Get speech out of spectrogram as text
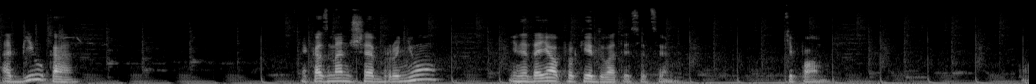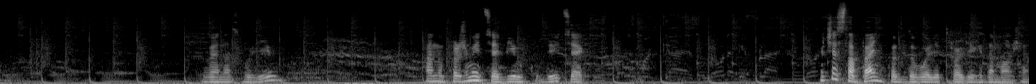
абілка, яка зменшує броню і не дає опрокидуватися цим типам. Вена з гулів. А ну прожми цю білку, дивіться як. Хоча слабенько доволі тролік дамаже.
